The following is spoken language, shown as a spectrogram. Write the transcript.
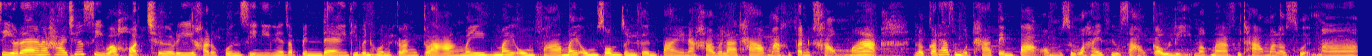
สีแรกนะคะ ชื่อสีว่า Hot Cherry ค่ะทุกคนสีนี้เนี่ยจะเป็นแดงที่เป็นโทนกลางๆ ไม่ไม่อมฟ้าไม่อมส้มจนเกินไปนะคะ เวลาทาออกมาคือฟันขาวมาก แล้วก็ถ้าสมมติทาเต็มปากออมรู้สึกว่าให้ฟิลสาวเกาหลีมากๆ คือทาออกมาแล้วสวยมาก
